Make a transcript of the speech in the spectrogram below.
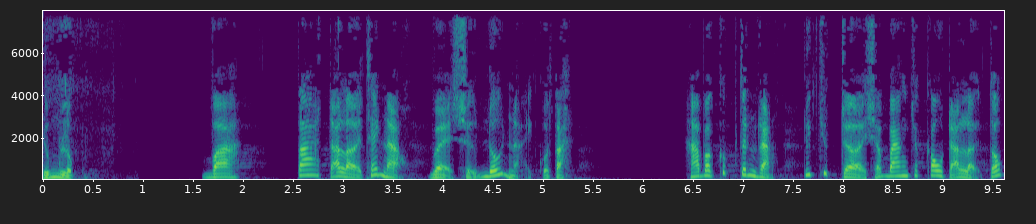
đúng lúc. Và ta trả lời thế nào về sự đối nại của ta? Habakkuk tin rằng Đức Chúa Trời sẽ ban cho câu trả lời tốt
